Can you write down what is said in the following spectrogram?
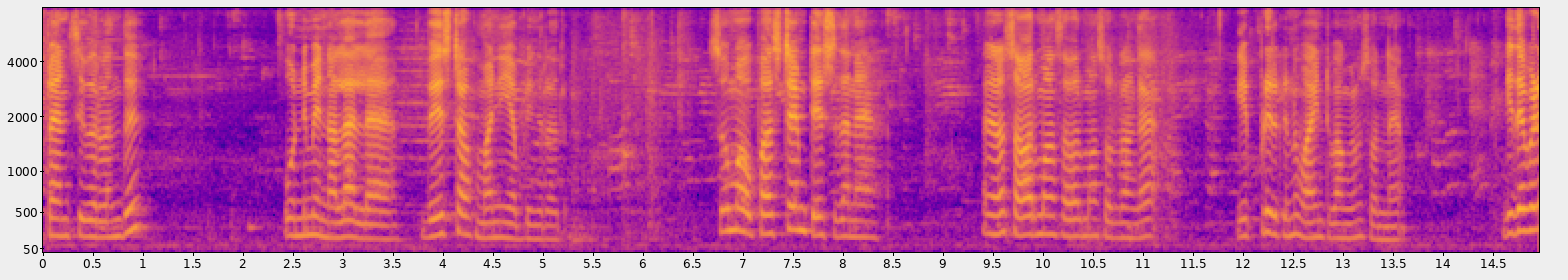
ஃப்ரெண்ட்ஸ் இவர் வந்து ஒன்றுமே நல்லா இல்லை. வேஸ்ட் ஆஃப் மணி அப்படிங்கிறாரு. சும்மா ஃபஸ்ட் டைம் டேஸ்ட் தானே? அதனால் சவர்மா சவர்மா சொல்கிறாங்க எப்படி இருக்குன்னு வாங்கிட்டு வாங்கன்னு சொன்னேன். இதை விட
